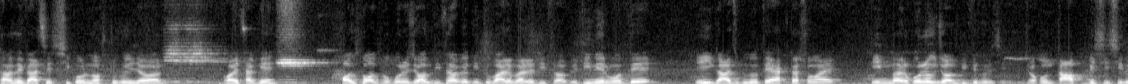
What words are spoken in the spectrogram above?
তাহলে গাছের শিকড় নষ্ট হয়ে যাওয়ার ভয় থাকে। অল্প অল্প করে জল দিতে হবে কিন্তু বারে বারে দিতে হবে। দিনের মধ্যে এই গাছগুলোতে একটা সময় তিনবার করেও জল দিতে হয়েছে। যখন তাপ বেশি ছিল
